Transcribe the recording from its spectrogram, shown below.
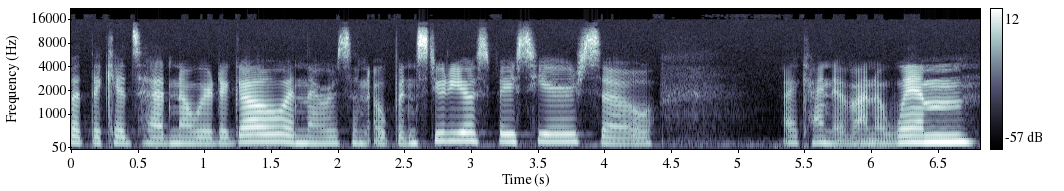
but the kids had nowhere to go, and there was an open studio space here, so I kind of on a whim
